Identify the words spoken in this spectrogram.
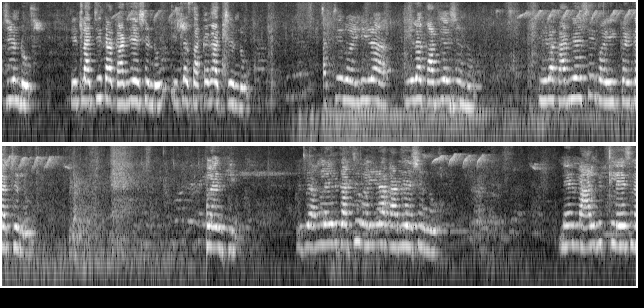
వచ్చిండు ఇట్లా వచ్చి ఇక్కడ కట్ చేసిండు. ఇట్లా చక్కగా వచ్చిండు వచ్చి ఈడ ఈడ కట్ చేసిండు. ఈడ కట్ చేసి ఇక్కడికి వచ్చిండు బెంగళూరుకి బెంగళూరుకి అంగళైదుకి వచ్చి ఈడ కట్ చేసిండు. నేను నాలుగిట్లు లేచిన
